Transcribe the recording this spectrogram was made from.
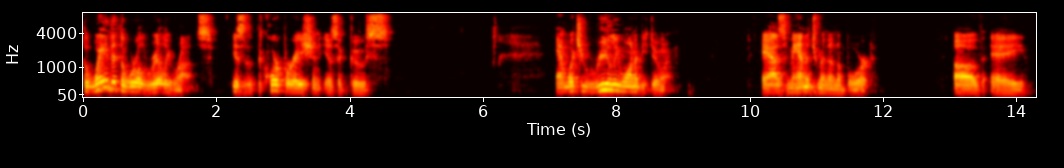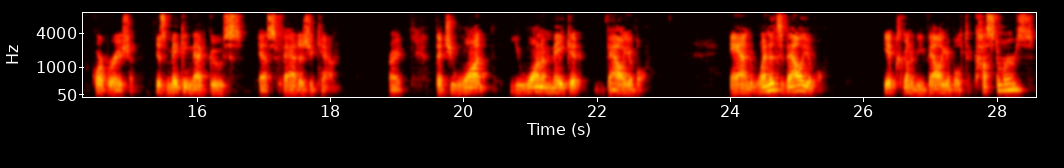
The way that the world really runs is that the corporation is a goose. And what you really want to be doing as management and a board of a corporation is making that goose as fat as you can, right? That you want you want to make it valuable. And when it's valuable, it's going to be valuable to customers.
